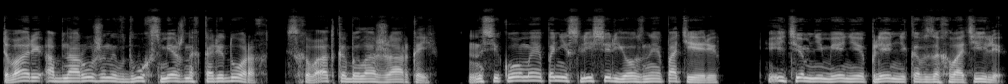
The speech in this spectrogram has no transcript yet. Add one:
Твари обнаружены в двух смежных коридорах. Схватка была жаркой. Насекомые понесли серьезные потери. И тем не менее пленников захватили»,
